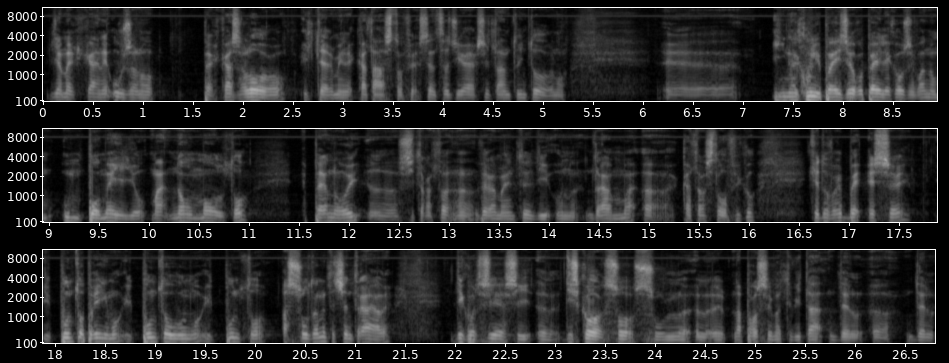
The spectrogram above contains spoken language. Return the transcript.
Gli americani usano per casa loro il termine catastrofe senza girarsi tanto intorno. Eh, in alcuni paesi europei le cose vanno un po' meglio, ma non molto. Per noi eh, si tratta eh, veramente di un dramma eh, catastrofico che dovrebbe essere il punto primo, il punto uno, il punto assolutamente centrale di qualsiasi eh, discorso sulla eh, prossima attività del, uh, del,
